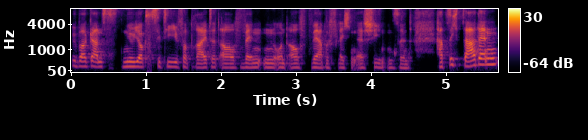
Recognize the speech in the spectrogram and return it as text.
über ganz New York City verbreitet auf Wänden und auf Werbeflächen erschienen sind. Hat sich da denn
